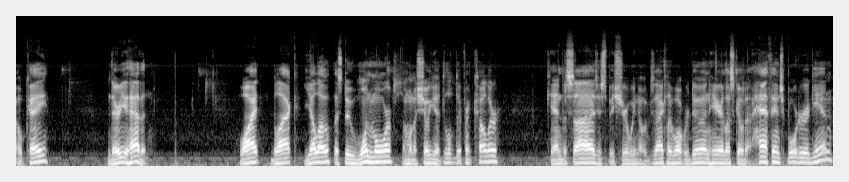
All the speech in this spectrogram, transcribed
okay. There you have it white, black, yellow. Let's do one more. I'm going to show you a little different color. Canvas size, just to be sure we know exactly what we're doing here. Let's go to half inch border again.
